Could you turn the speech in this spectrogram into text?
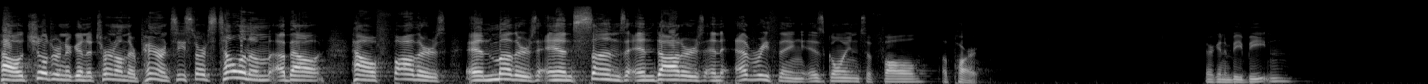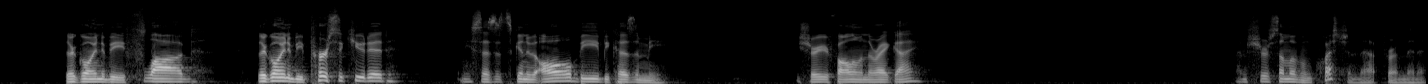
how children are going to turn on their parents. He starts telling them about how fathers and mothers and sons and daughters and everything is going to fall apart. They're going to be beaten. They're going to be flogged. They're going to be persecuted. And he says it's going to all be because of me. You sure you're following the right guy? I'm sure some of them questioned that for a minute.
